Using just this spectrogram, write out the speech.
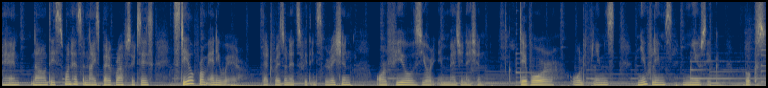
And now this one has a nice paragraph, so it says, Steal from anywhere that resonates with inspiration or fuels your imagination. Devour old films, new films, music, books,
